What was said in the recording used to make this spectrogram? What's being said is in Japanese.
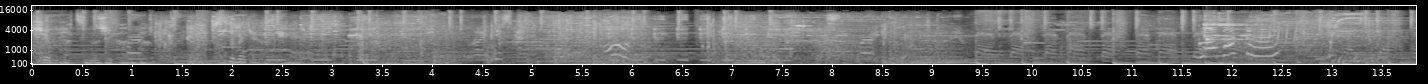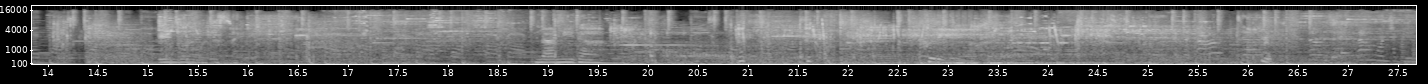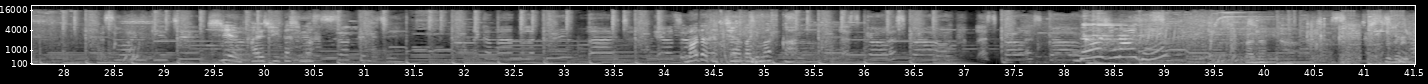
出発の時間だ。全てが消え引導を渡せ涙クリティ支援開始いたします。まだ立ち上がりますか？動じないで。あなた全て。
